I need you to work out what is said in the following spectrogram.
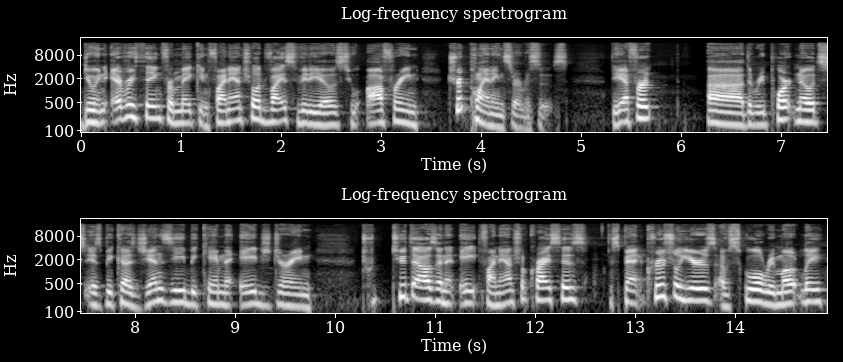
doing everything from making financial advice videos to offering trip planning services. The effort, uh, the report notes, is because Gen Z became the age during t- 2008 financial crisis, spent crucial years of school remotely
